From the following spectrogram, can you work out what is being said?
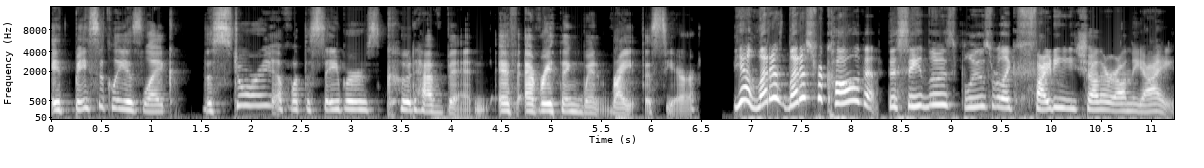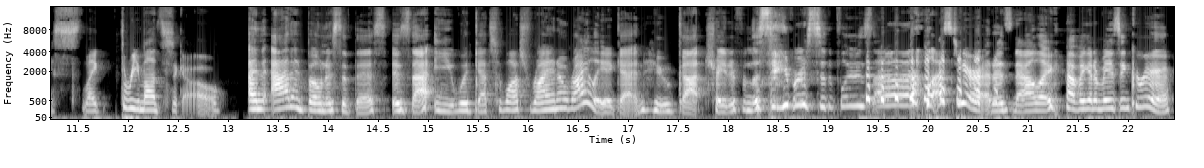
it basically is like the story of what the Sabres could have been if everything went right this year. Yeah, let us let us recall that the St. Louis Blues were like fighting each other on the ice like three months ago. An added bonus of this is that you would get to watch Ryan O'Reilly again, who got traded from the Sabres to the Blues uh, last year and is now like having an amazing career.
